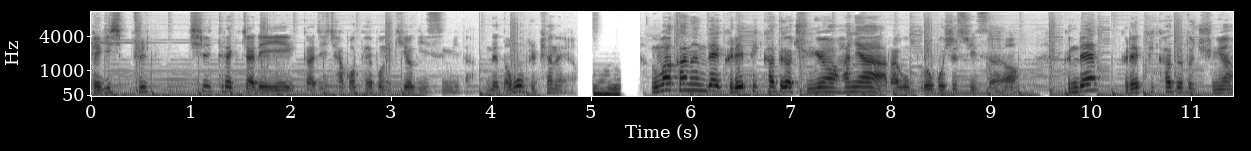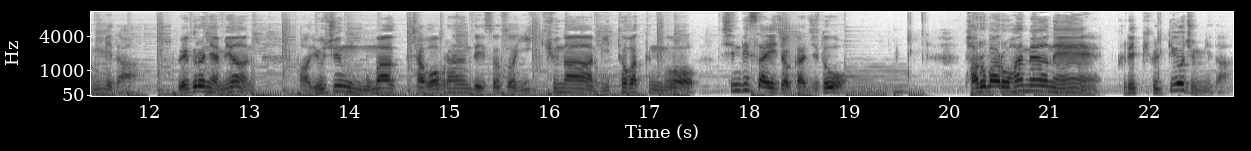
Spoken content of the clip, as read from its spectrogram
127트랙짜리까지 작업해본 기억이 있습니다. 근데 너무 불편해요. 음악하는데 그래픽 카드가 중요하냐라고 물어보실 수 있어요. 근데 그래픽 카드도 중요합니다. 왜 그러냐면 어, 요즘 음악 작업을 하는 데 있어서 EQ나 미터 같은 거 신디사이저까지도 바로바로 화면에 그래픽을 띄워줍니다.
